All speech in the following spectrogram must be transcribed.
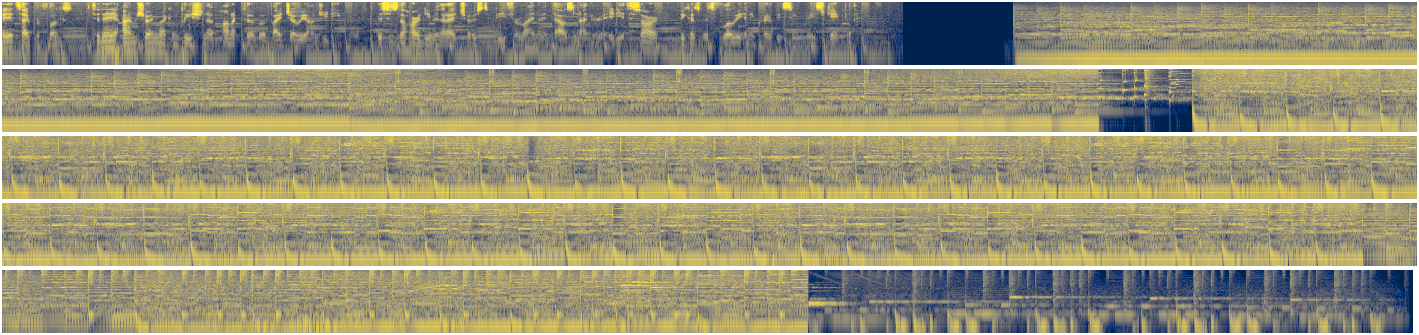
Hey, it's Hyperflux. Today I'm showing my completion of Hanaktoba by Joey on GD. This is the hard demon that I chose to be for my 9980th star because of its flowy and incredibly sync-based gameplay.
